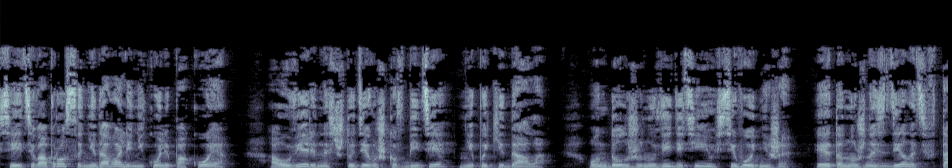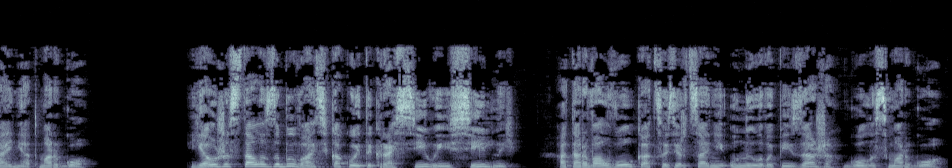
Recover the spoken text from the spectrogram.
Все эти вопросы не давали Николе покоя, а уверенность, что девушка в беде, не покидала. Он должен увидеть ее сегодня же, и это нужно сделать втайне от Марго. «Я уже стала забывать, какой ты красивый и сильный», оторвал волка от созерцаний унылого пейзажа голос Марго.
